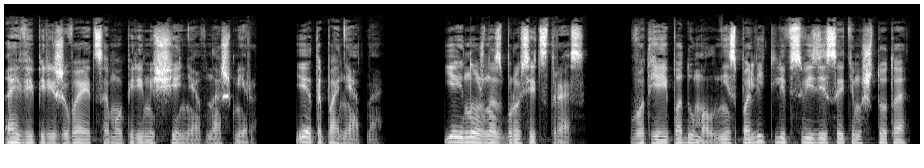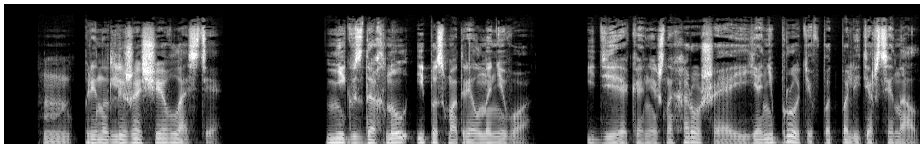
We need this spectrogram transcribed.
Айви переживает само перемещение в наш мир, и это понятно. Ей нужно сбросить стресс. Вот я и подумал, не спалить ли в связи с этим что-то, принадлежащее власти. Ник вздохнул и посмотрел на него. Идея, конечно, хорошая, и я не против подпалить арсенал.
